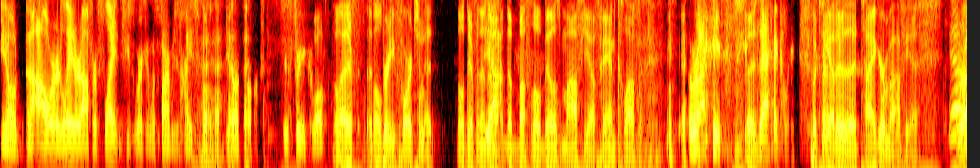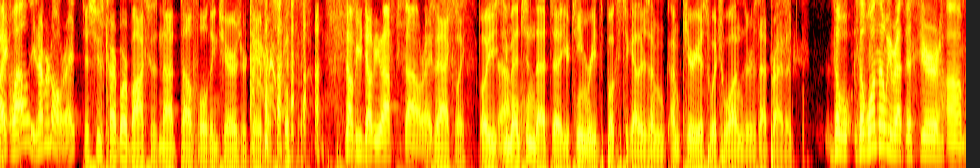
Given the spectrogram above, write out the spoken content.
You know, an hour later off her flight, and she's working with Farmington High School. You know, so it's pretty cool. A little, Well, diff- that's that's little, pretty fortunate. A little different than Yeah. the, the Buffalo Bills Mafia fan club. Right, exactly. Put together the Tiger Mafia. Yeah. Right. Well, you never know, right? Just use cardboard boxes, not uh, folding chairs or tables. WWF style, right? Exactly. Well, you, Yeah. you mentioned that uh, your team reads books together. So I'm I'm curious which ones, or is that private? The the one that we read this year um,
